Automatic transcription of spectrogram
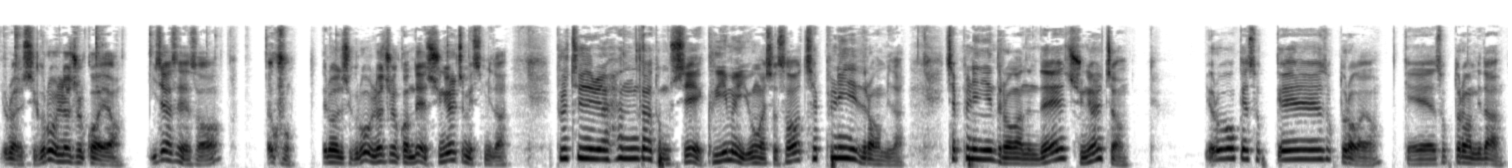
이런 식으로 올려줄 거예요. 이 자세에서, 아이쿠, 이런 식으로 올려줄 건데 중요할 점이 있습니다. full twirl을 함과 동시에 그 힘을 이용하셔서 chaplin이 들어갑니다. chaplin이 들어가는데 중요할 점. 이렇게 계속 계속 돌아가요. 계속 돌아갑니다.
